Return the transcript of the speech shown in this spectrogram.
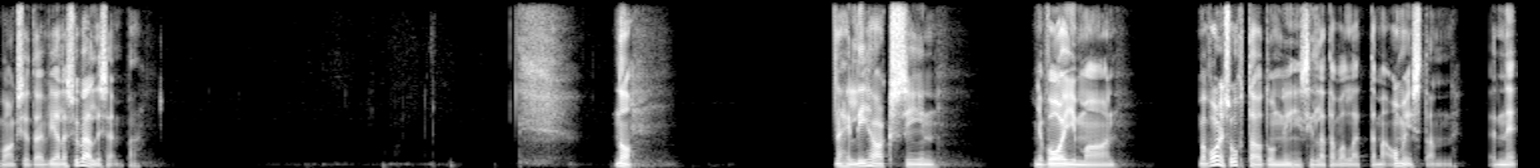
vai onko jotain vielä syvällisempää. No, näihin lihaksiin ja voimaan, mä voin suhtautua niihin sillä tavalla, että mä omistan ne. Että ne,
